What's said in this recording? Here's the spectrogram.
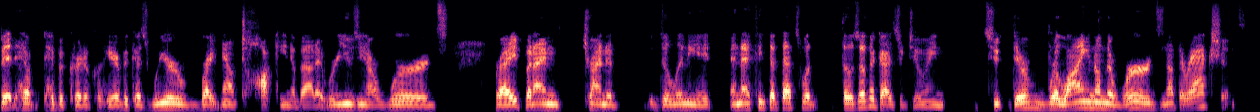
bit hip- hypocritical here because we're right now talking about it. We're using our words, right? But I'm trying to delineate, and I think that that's what those other guys are doing. To they're relying on their words, not their actions.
